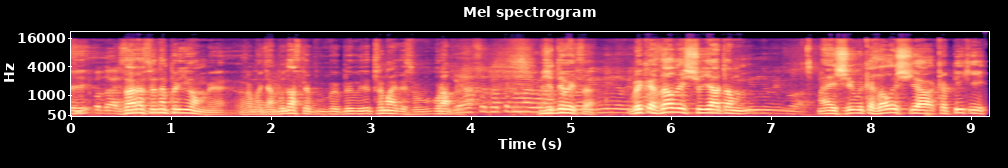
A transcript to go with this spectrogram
суд подальше. Зараз ви на прийомі, громадян. Будь ласка, ви- ви- ви тримайтесь в рамках. Я себе тримаю в Значить, рамках, дивіться, на відміну від ви вас. казали, що я На там. відміну від вас. А ще ви казали, що я копійки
